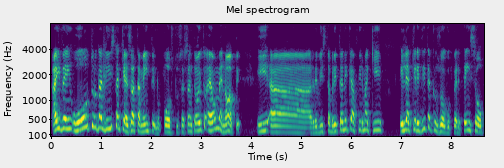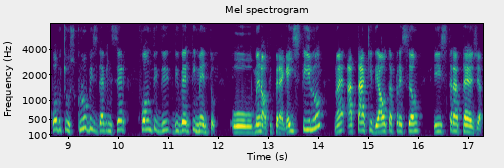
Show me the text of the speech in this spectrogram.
Aí vem o outro da lista, que é exatamente no posto 68, é o Menotti. E a revista britânica afirma que ele acredita que o jogo pertence ao povo que os clubes devem ser fonte de divertimento. O Menotti prega estilo, não é? ataque de alta pressão e estratégia.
